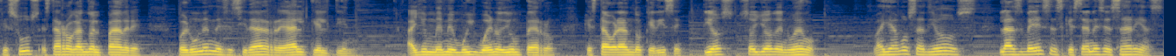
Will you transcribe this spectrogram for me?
Jesús está rogando al Padre por una necesidad real que él tiene. Hay un meme muy bueno de un perro que está orando que dice, Dios, soy yo de nuevo. Vayamos a Dios las veces que sean necesarias.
